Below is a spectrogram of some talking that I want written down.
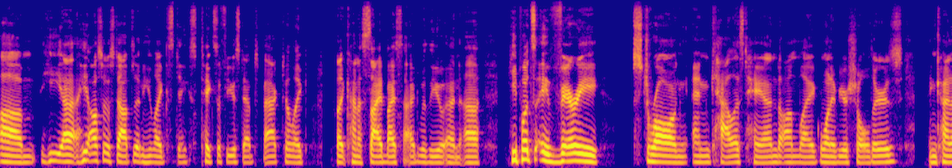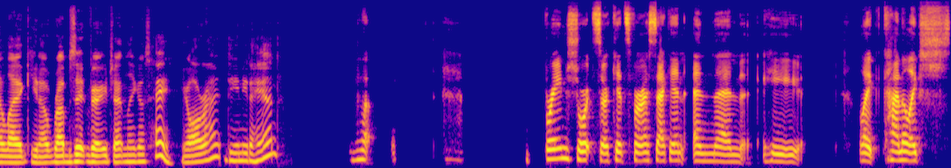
um, he uh, he also stops and he like takes takes a few steps back to like like kind of side by side with you, and uh, he puts a very strong and calloused hand on like one of your shoulders and kind of like you know rubs it very gently. Goes, "Hey, you all right? Do you need a hand?" Brain short circuits for a second, and then he like kind of like sh-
